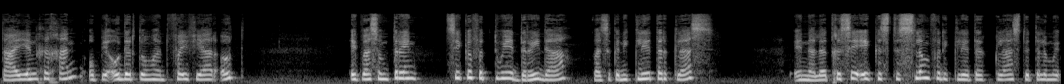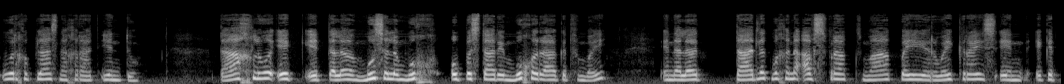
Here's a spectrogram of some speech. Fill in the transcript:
daarheen gegaan op die ouderdom van 5 jaar oud. Ek was omtrent seker vir 2, 3 dae was ek in die kleuterklas en hulle het gesê ek is te slim vir die kleuterklas, toe het hulle my oorgeplaas na graad 1 toe. Daar glo ek het hulle moes hulle moeg op 'n stadium moeg geraak het vir my en hulle het dadelik begin 'n afspraak maak by Rooikruis en ek het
